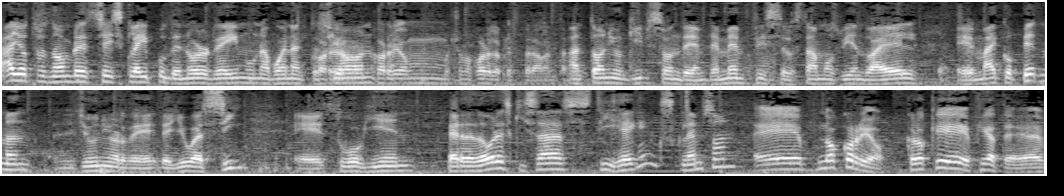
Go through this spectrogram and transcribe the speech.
Hay otros nombres, Chase Claypool de Notre Dame, una buena actuación. Corrió, corrió mucho mejor de lo que esperaban también. Antonio Gibson de, de Memphis, se lo estamos viendo a él. Eh, Michael Pittman, el junior de, de USC, eh, estuvo bien. Perdedores quizás T. Higgins, Clemson. Eh, no corrió. Creo que, fíjate,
